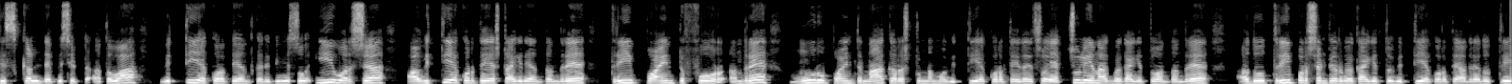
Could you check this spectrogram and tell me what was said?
ಫಿಸ್ಕಲ್ ಡೆಪಿಸಿಟ್ ಅಥವಾ ವಿತ್ತೀಯ ಕೊರತೆ ಅಂತ ಕರಿತೀವಿ. ಸೊ ಈ ವರ್ಷ ಆ ವಿತ್ತೀಯ ಕೊರತೆ ಎಷ್ಟಾಗಿದೆ ಅಂತಂದ್ರೆ ತ್ರೀ ಪಾಯಿಂಟ್ ಫೋರ್ ಅಂದ್ರೆ ಮೂರು ಪಾಯಿಂಟ್ ನಾಲ್ಕರಷ್ಟು ನಮ್ಮ ವಿತ್ತೀಯ ಕೊರತೆ ಇದೆ. ಸೊ ಆಕ್ಚುಲಿ ಏನಾಗಬೇಕಾಗಿತ್ತು ಅಂತಂದ್ರೆ ಅದು ತ್ರೀ ಪರ್ಸೆಂಟ್ ಇರಬೇಕಾಗಿತ್ತು ವಿತ್ತೀಯ ಕೊರತೆ, ಆದ್ರೆ ಅದು ತ್ರೀ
